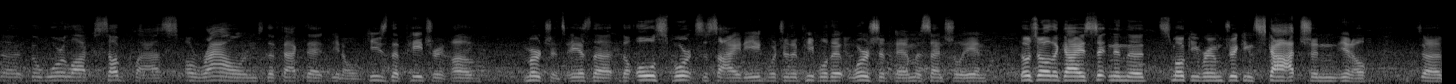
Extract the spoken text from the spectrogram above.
the, the warlock subclass around the fact that you know he's the patron of merchants. He has the the old sports society, which are the people that worship him essentially, and those are all the guys sitting in the smoking room drinking scotch and you know uh,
